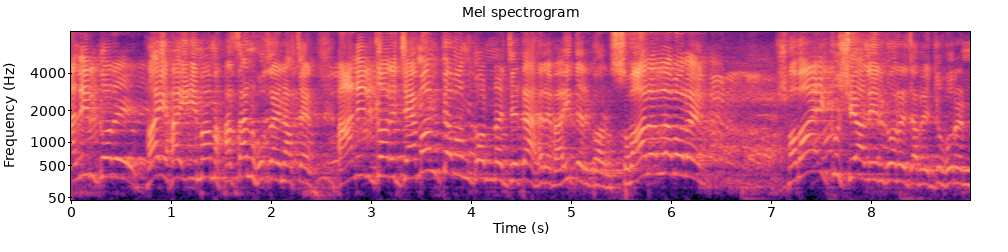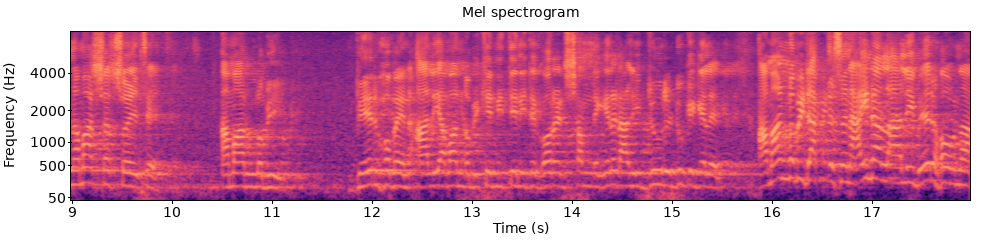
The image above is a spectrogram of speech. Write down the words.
আলীর ঘরে হাই হাই ইমাম হাসান হোসেন আছেন। আলীর ঘরে যেমন তেমন ঘর নয়, যেটা হেরে ভাইদের ঘর। সুহান আল্লাহ বলেন। সবাই খুশি আলীর ঘরে যাবে, জোহরের নামাজ শেষ হয়েছে। আমার নবী বের হবেন। আলী আমার নবীকে নিতে নিতে ঘরের সামনে গেলেন। আলী দূরে ঢুকে গেলেন। আমার নবী ডাকতেছেন আইনাল আলী বের হও না।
